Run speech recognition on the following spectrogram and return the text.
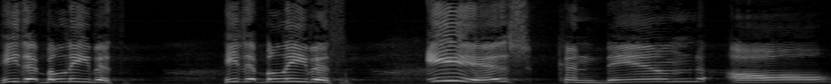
he that believeth, he that believeth is condemned all.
